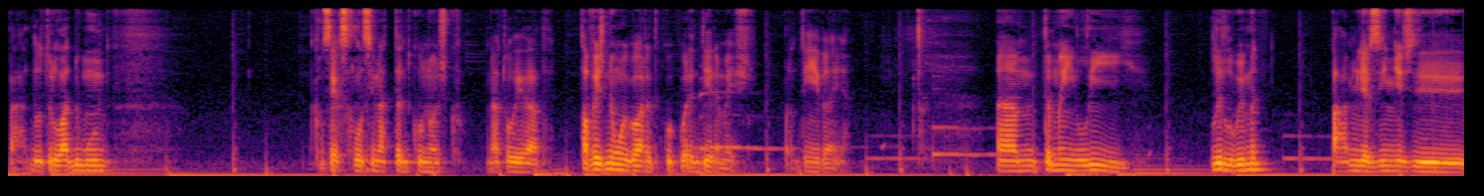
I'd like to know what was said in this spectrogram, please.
pá, do outro lado do mundo, consegue se relacionar tanto connosco, na atualidade. Talvez não agora com a quarentena, mas pronto, tem ideia. Um, também li Little Women, pá, Mulherzinhas de,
